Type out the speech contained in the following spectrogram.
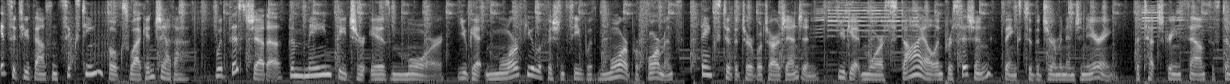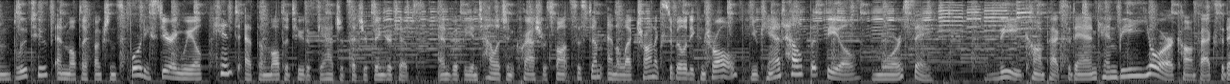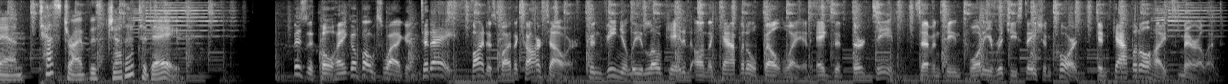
It's a 2016 Volkswagen Jetta. With this Jetta, the main feature is more. You get more fuel efficiency with more performance thanks to the turbocharged engine. You get more style and precision thanks to the German engineering. The touchscreen sound system, Bluetooth, and multifunction sporty steering wheel hint at the multitude of gadgets at your fingertips. And with the intelligent crash response system and electronic stability control, you can't help but feel more safe. The compact sedan can be your compact sedan. Test drive this Jetta today. Visit Pohanka Volkswagen today. Find us by the car tower, conveniently located on the Capitol Beltway at exit 13, 1720 Ritchie Station Court in Capitol Heights, Maryland.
